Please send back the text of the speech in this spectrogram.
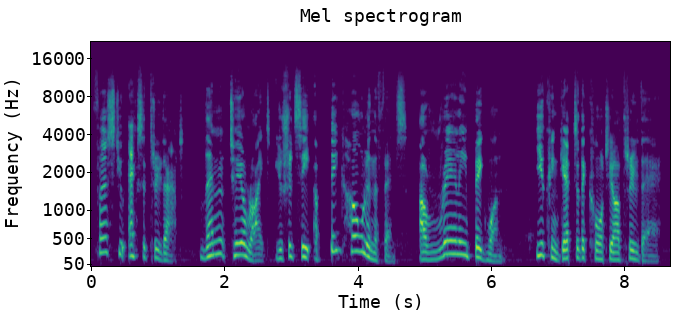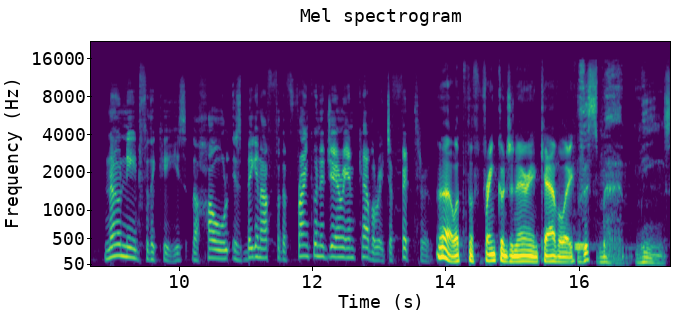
First, you exit through that. Then, to your right, you should see a big hole in the fence. A really big one. You can get to the courtyard through there. No need for the keys. The hole is big enough for the Franco-Nigerian cavalry to fit through. Oh, what's the Franco-Generian cavalry? This man means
